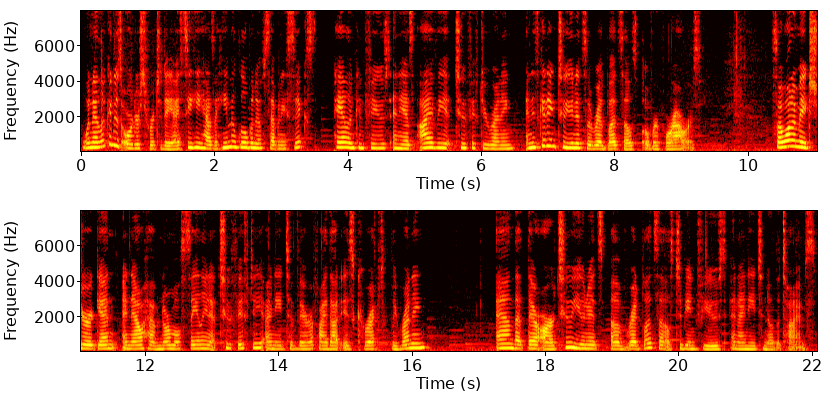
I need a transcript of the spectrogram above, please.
When I look at his orders for today, I see he has a hemoglobin of 76, pale and confused, and he has IV at 250 running, and he's getting two units of red blood cells over four hours. So I want to make sure, again, I now have normal saline at 250. I need to verify that is correctly running and that there are two units of red blood cells to be infused and I need to know the times.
